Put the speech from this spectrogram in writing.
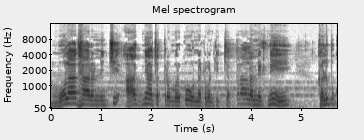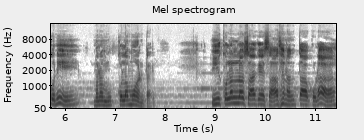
మూలాధారం నుంచి ఆజ్ఞాచక్రం వరకు ఉన్నటువంటి చక్రాలన్నిటినీ కలుపుకొని మనం కులము అంటారు. ఈ కులంలో సాగే సాధన అంతా కూడా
